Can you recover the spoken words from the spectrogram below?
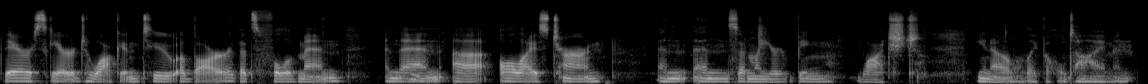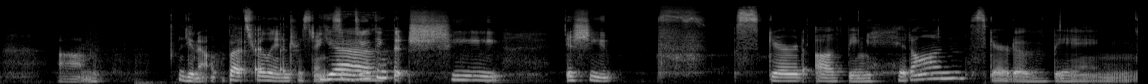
they're scared to walk into a bar that's full of men and then uh, all eyes turn and and suddenly you're being watched, you know, like the whole time and um you know, but it's really interesting. So do you think that she is she scared of being hit on, scared of being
